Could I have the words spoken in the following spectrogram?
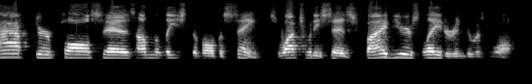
after Paul says, I'm the least of all the saints. Watch what he says five years later into his walk.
